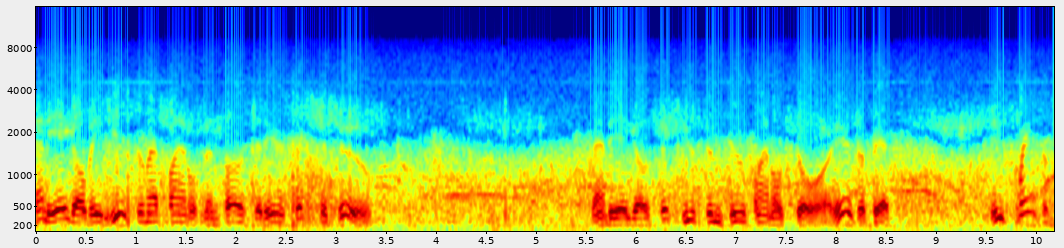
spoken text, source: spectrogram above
San Diego beat Houston. That final's been posted here. Six to two. San Diego six, Houston two. Final score. Here's the pitch. He swings and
